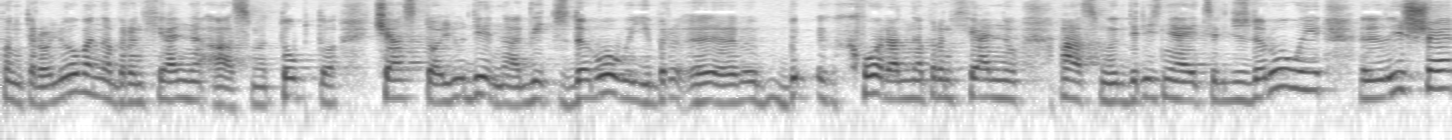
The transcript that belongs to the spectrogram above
контрольована бронхіальна астма. Тобто, часто людина від здорової е, хвора на бронхіальну астму відрізняється від здорової лише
